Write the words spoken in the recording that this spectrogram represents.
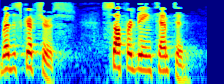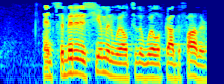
read the scriptures, suffered being tempted and submitted his human will to the will of God the Father.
